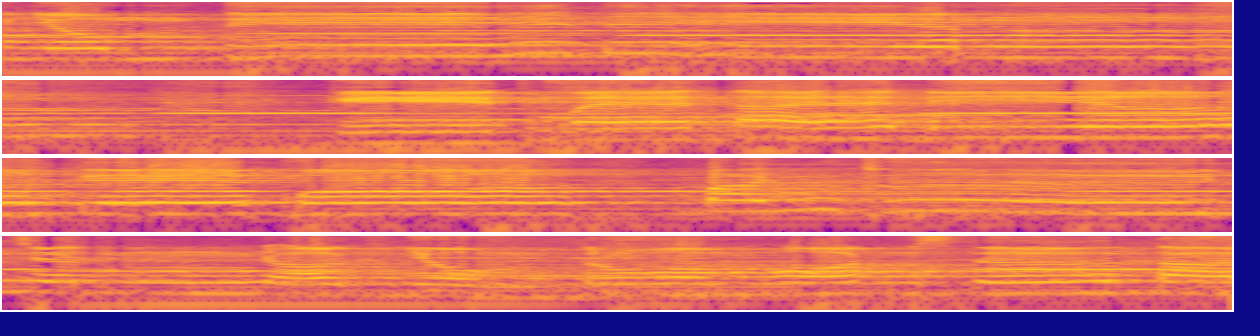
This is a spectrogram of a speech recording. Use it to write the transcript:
ខ្ញុំទី គេថ្មែតែឌៀលគេពោលបាញ់ឈឺចិត្តឲ្យខ្ញុំទ្រាំអត់ស្ទើរតែ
